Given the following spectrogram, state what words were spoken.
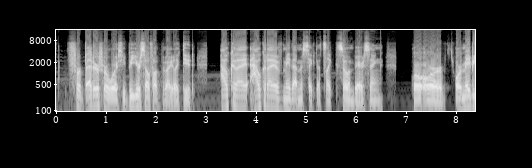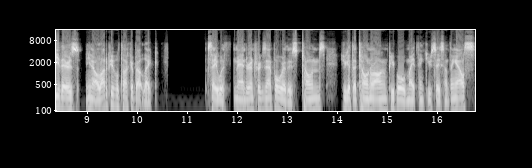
for better for worse, you beat yourself up about. You're like, dude, how could I how could I have made that mistake? That's like so embarrassing. Or or or maybe there's you know a lot of people talk about like say with Mandarin for example where there's tones you get the tone wrong people might think you say something else.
